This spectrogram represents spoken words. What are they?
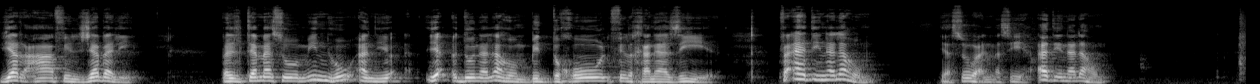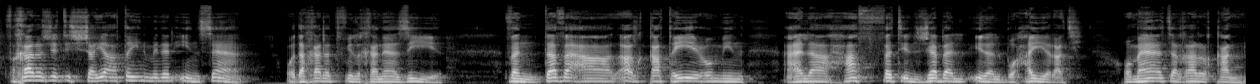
يرعى في الجبل. فالتمسوا منه أن يأذن لهم بالدخول في الخنازير. فأذن لهم. يسوع المسيح أذن لهم. فخرجت الشياطين من الإنسان ودخلت في الخنازير فانتفع القطيع من على حافة الجبل إلى البحيرة ومات غرقا.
